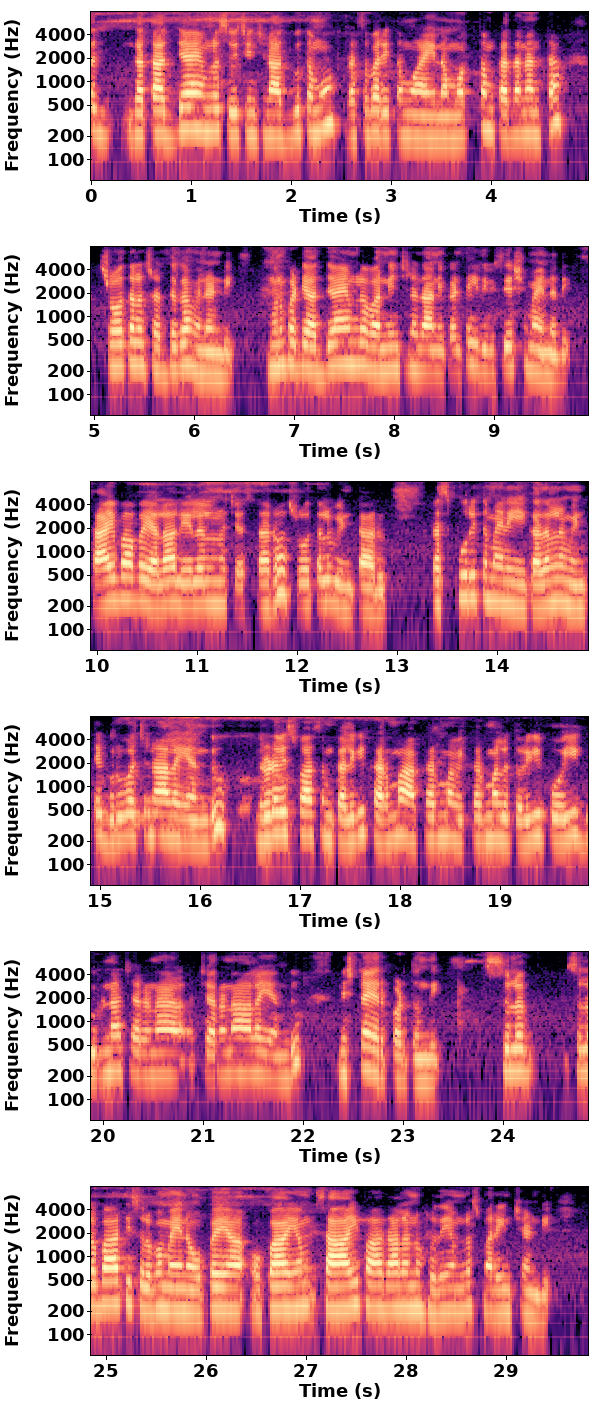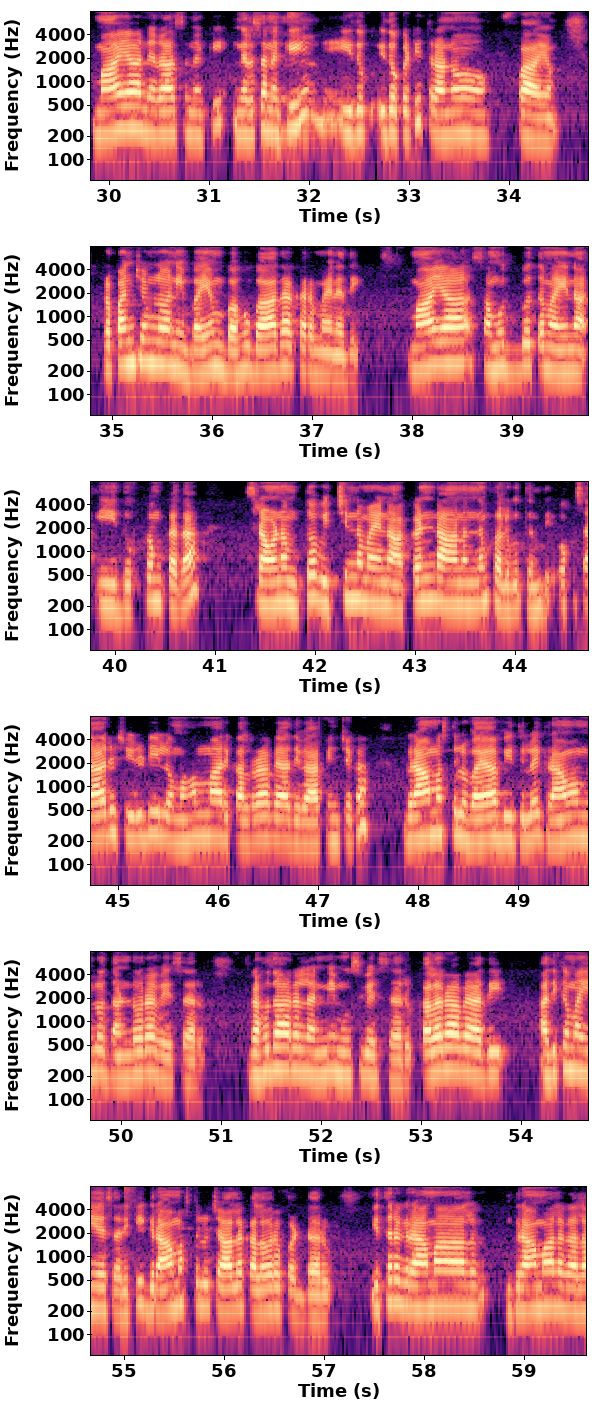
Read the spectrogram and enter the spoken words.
గత అధ్యాయంలో సూచించిన అద్భుతము రసభరితము అయిన మొత్తం కథనంతా శ్రోతల శ్రద్ధగా వినండి. మునుపటి అధ్యాయంలో వర్ణించిన దానికంటే ఇది విశేషమైనది. సాయిబాబా ఎలా లీలలను చేస్తారో శ్రోతలు వింటారు. రసపూరితమైన ఈ కథలను వింటే గురువచనాల యందు దృఢ విశ్వాసం కలిగి కర్మ అకర్మ వికర్మలు తొలగిపోయి గురుణాచరణ చరణాల యందు నిష్ట ఏర్పడుతుంది. సులభ సులభాతి సులభమైన ఉపాయ ఉపాయం సాయి పాదాలను హృదయంలో స్మరించండి. మాయా నిరాశనకి నిరసనకి ఇది ఇదొకటి త్రణోపాయం ప్రపంచంలోని భయం బహు బాధాకరమైనది మాయా సముద్భుతమైన ఈ దుఃఖం కథ శ్రవణంతో విచ్ఛిన్నమైన అఖండ ఆనందం కలుగుతుంది. ఒకసారి షిరిడీలో మహమ్మారి కలరా వ్యాధి వ్యాపించగా గ్రామస్తులు భయాభీతులై గ్రామంలో దండోరా వేశారు. రహదారులన్నీ మూసివేశారు. కలరా వ్యాధి అధికమయ్యేసరికి గ్రామస్తులు చాలా కలవరపడ్డారు. ఇతర గ్రామాలు గ్రామాల గల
